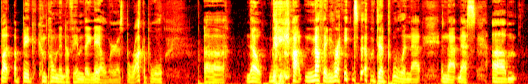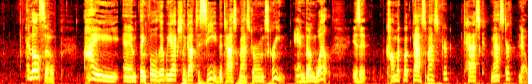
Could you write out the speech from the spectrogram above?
but a big component of him they nail. Whereas Barakapool, uh, no, they got nothing right of Deadpool in that in that mess. Um, and also, I am thankful that we actually got to see the Taskmaster on screen and done well. Is it comic book Taskmaster? Taskmaster? No.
